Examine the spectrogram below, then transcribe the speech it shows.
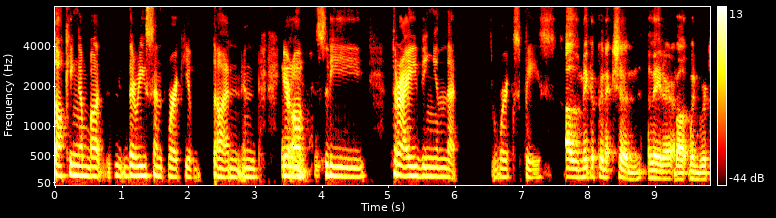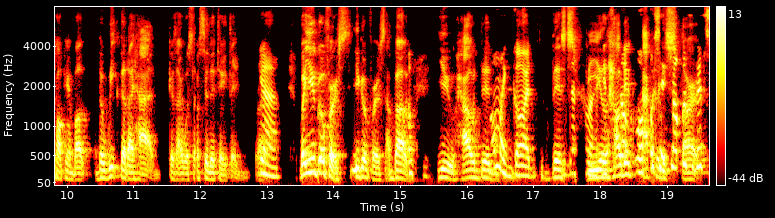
talking about the recent work you've done, and you're Mm. obviously thriving in that workspace. I'll make a connection later about when we're talking about the week that I had because I was facilitating. Right? Yeah. But you go first. You go first. About Okay. you. How did Oh my God. this feel? How did opposite. No, 'cause start? this,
